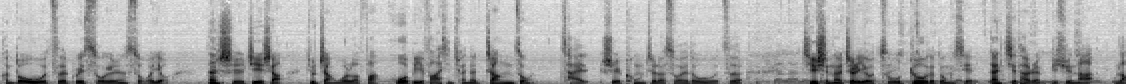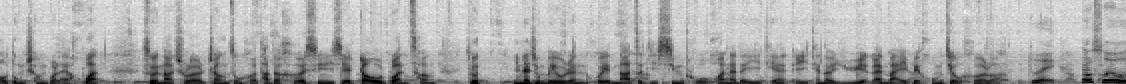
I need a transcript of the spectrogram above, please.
很多物资归所有人所有。但实际上，就掌握了发货币发行权的张总才是控制了所有的物资。其实呢，这里有足够的东西，但其他人必须拿劳动成果来换。所以呢，除了张总和他的核心一些高管层，就应该就没有人会拿自己辛苦换来的一天一天的鱼来买一杯红酒喝了。对，那所有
